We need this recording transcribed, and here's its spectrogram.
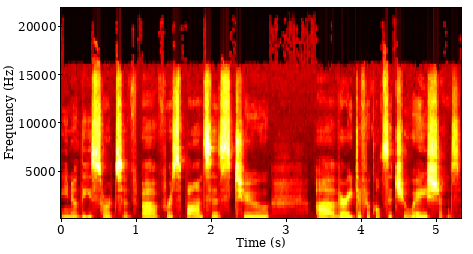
you know these sorts of, of responses to uh, very difficult situations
